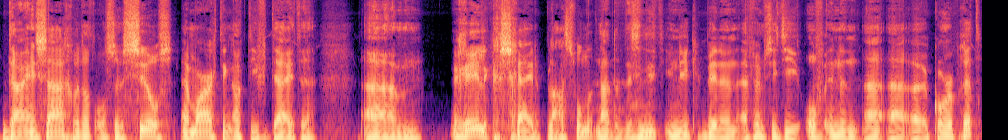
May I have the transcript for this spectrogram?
Daarin zagen we dat onze sales en marketingactiviteiten ehm, redelijk gescheiden plaatsvonden. Nou, dat is niet uniek binnen een FMCG of in een eh, eh, corporate.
